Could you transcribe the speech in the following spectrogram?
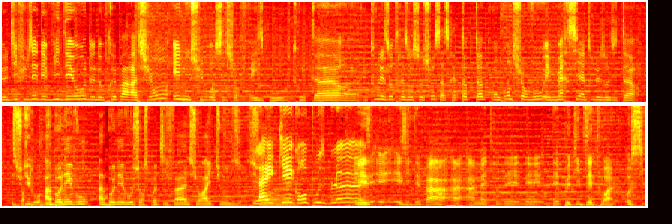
de diffuser des vidéos de nos préparations et nous suivre aussi sur Facebook, Twitter euh, et tous les autres réseaux sociaux. Ça serait top top. On compte sur vous et merci à tous les auditeurs. Et surtout Du- abonnez-vous, abonnez-vous sur Spotify, sur iTunes. sur, Likez, euh, gros pouce bleu Et n'hésitez pas à, à mettre des, des- des petites étoiles aussi,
